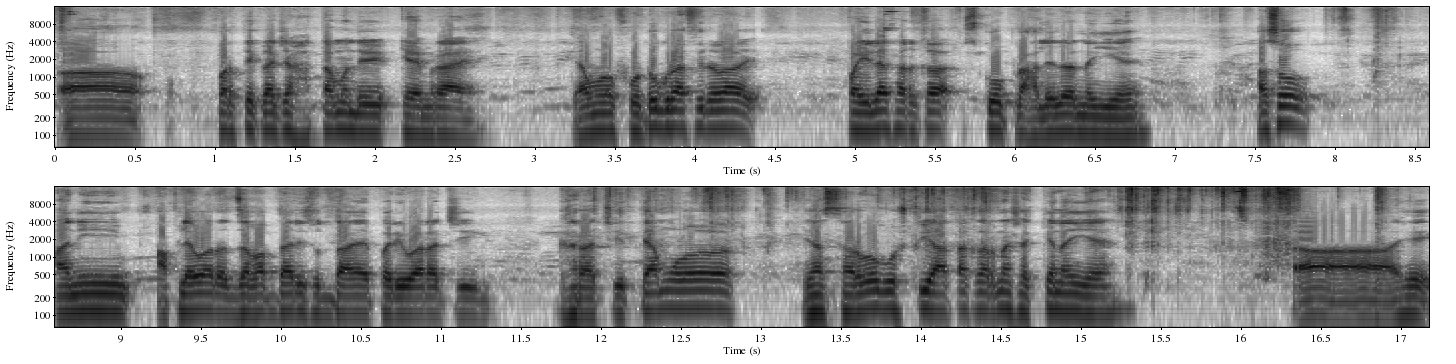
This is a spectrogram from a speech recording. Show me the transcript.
प्रत्येकाच्या हातामध्ये कॅमेरा आहे. त्यामुळं फोटोग्राफीला पहिल्यासारखा स्कोप राहिलेला नाही आहे असो आणि आपल्यावर जबाबदारीसुद्धा आहे परिवाराची घराची. त्यामुळं ह्या सर्व गोष्टी आता करणं शक्य नाही आहे हे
